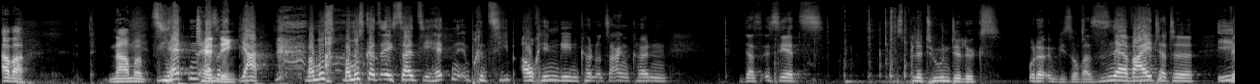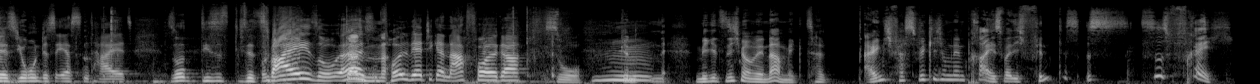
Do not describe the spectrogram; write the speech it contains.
aber, Name, Sie hätten, Tending. Also, ja, man muss, man muss ganz ehrlich sein, sie hätten im Prinzip auch hingehen können und sagen können, das ist jetzt Splatoon Deluxe oder irgendwie sowas. Es ist eine erweiterte I- Version des ersten Teils. So dieses, diese zwei, so, ist ein vollwertiger Nachfolger. So. Hm. Mir geht's nicht mehr um den Namen, mir geht's halt eigentlich fast wirklich um den Preis, weil ich finde, das ist, das ist frech.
